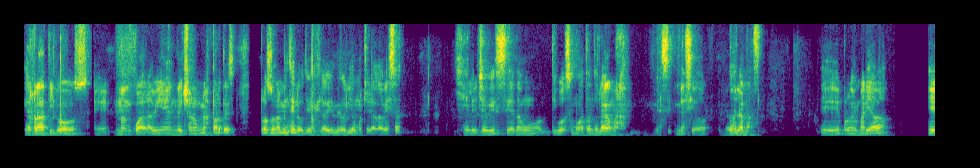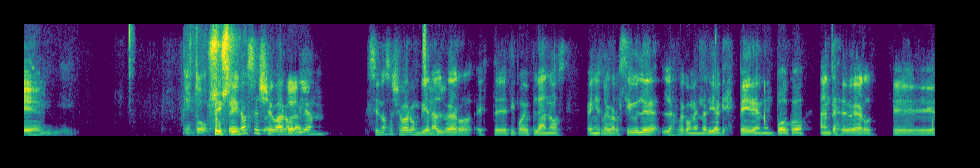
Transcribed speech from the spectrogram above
erráticos, eh, no encuadra bien, de hecho en algunas partes, personalmente la última vez que la vi me dolía mucho la cabeza, y el hecho de que sea tan, tipo, se mueva tanto la cámara me, me me duela más, eh, porque me mareaba. Eh, esto Sí, si no se llevaron bien, si no se llevaron bien Sí. al ver este tipo de planos en Irreversible, les recomendaría que esperen un poco antes de ver eh,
